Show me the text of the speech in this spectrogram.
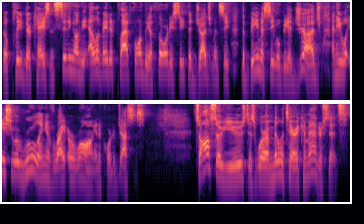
they'll plead their case. And sitting on the elevated platform, the authority seat, the judgment seat, the bema seat will be a judge and he will issue a ruling of right or wrong in a court of justice. It's also used as where a military commander sits.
